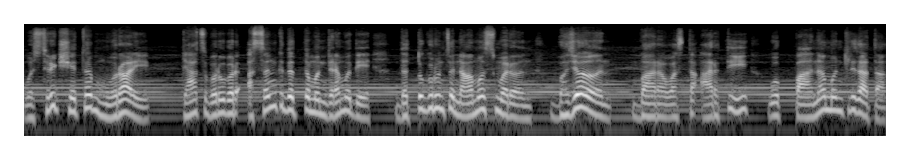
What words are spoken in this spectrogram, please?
व श्री क्षेत्र मोराळे त्याचबरोबर असंख्य दत्त मंदिरामध्ये दत्तगुरूंचं नामस्मरण भजन बारा वाजता आरती व पाना म्हटली जातात.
